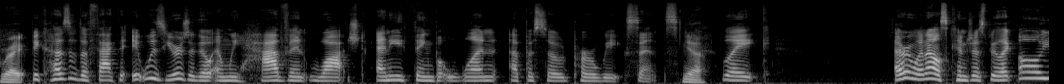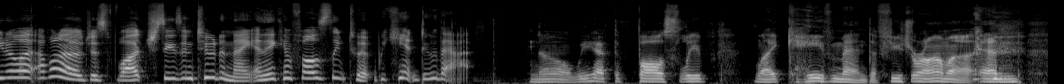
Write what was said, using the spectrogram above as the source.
Right. because of the fact that it was years ago and we haven't watched anything but one episode per week since Yeah. like everyone else can just be like, oh, you know what? I want to just watch season two tonight and they can fall asleep to it. We can't do that. No, we have to fall asleep like cavemen to Futurama, and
